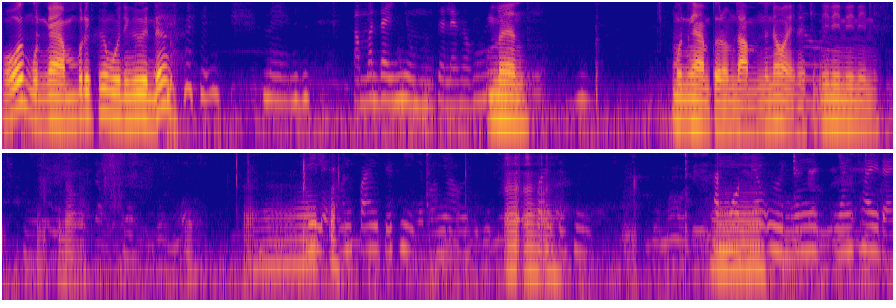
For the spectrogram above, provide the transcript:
โอ้ยหมดงามบ่ได้คือหมดอย่างอื่นเด้อแม่นกำ มันได้หยุ่มแต่แล้วก็บ่แม่น หมดงามตัวดำๆน้อยๆนะนี่นี่นี่นี่นี่พี่น้องอ่านี่แหละมันไปแต่ที่เนี่ยบางอย่างเอ้ยอ่าอ่าไปอ่าแต่ที่ทันหมดแนวอื่นยังยังไทยได้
